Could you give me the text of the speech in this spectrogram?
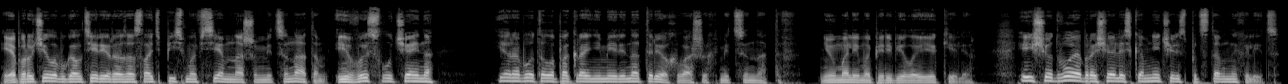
Я поручила бухгалтерии разослать письма всем нашим меценатам, и вы, случайно...» «Я работала, по крайней мере, на трех ваших меценатов», — неумолимо перебила ее киллер. «И еще двое обращались ко мне через подставных лиц.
